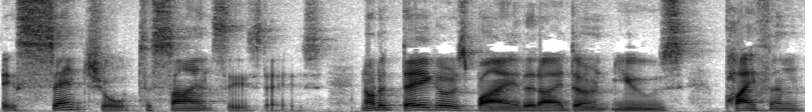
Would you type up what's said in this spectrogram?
essential to science these days. Not a day goes by that I don't use Python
